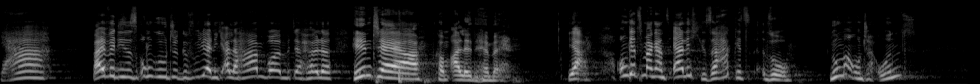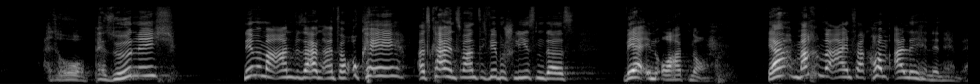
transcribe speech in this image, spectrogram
ja, weil wir dieses ungute Gefühl ja nicht alle haben wollen mit der Hölle, hinterher kommen alle in den Himmel. Ja, und jetzt mal ganz ehrlich gesagt, jetzt so, nur mal unter uns, also persönlich, nehmen wir mal an, wir sagen einfach, okay, als K21, wir beschließen das, wäre in Ordnung. Ja, machen wir einfach, kommen alle in den Himmel.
